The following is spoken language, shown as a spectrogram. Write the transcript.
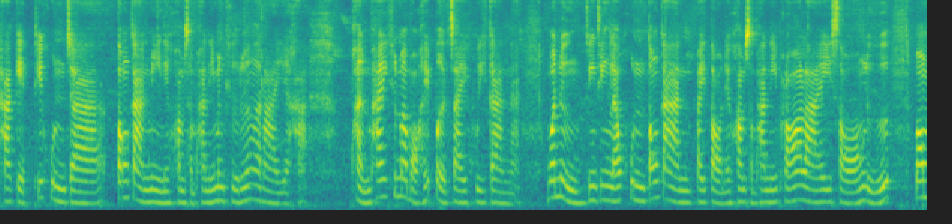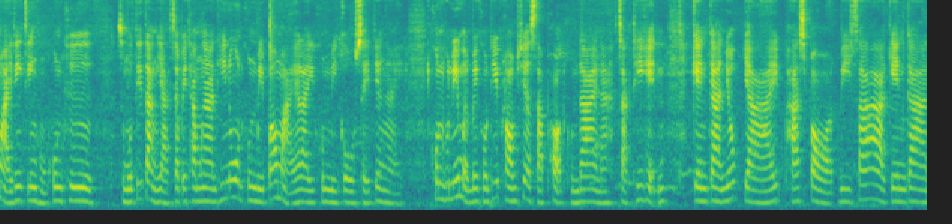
target ที่คุณจะต้องการมีในความสัมพันธ์นี้มันคือเรื่องอะไรอะค่ะผันไพ่ขึ้นมาบอกให้เปิดใจคุยกันน่ะว่าหนึ่งจริง ๆ แล้วคุณต้องการไปต่อในความสัมพันธ์นี้เพราะอะไรสองหรือเป้าหมายจริง ๆ ของคุณคือ สมมติต่างอยากจะไปทำงานที่นู่นคุณมีเป้าหมายอะไร คุณมี goal set ยังไง คนคนนี้เหมือนเป็นคนที่พร้อมที่จะซัพพอร์ตคุณได้นะ จากที่เห็นเกณฑ์การยกย้ายพาสปอร์ตวีซ่าเกณฑ์การ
